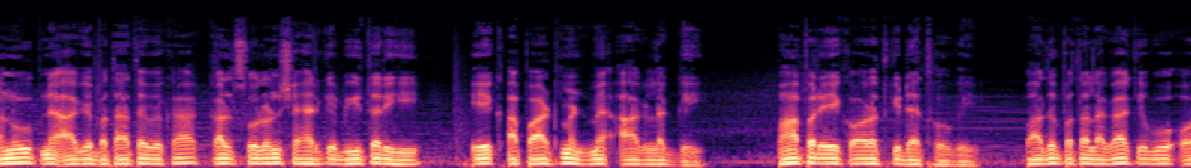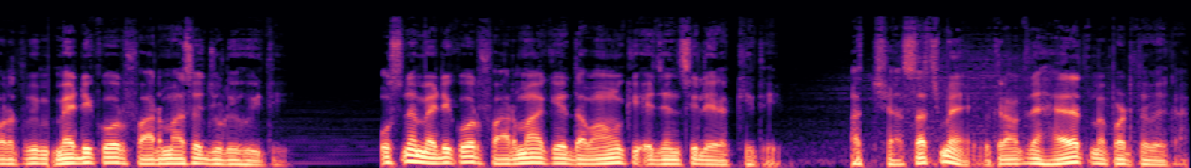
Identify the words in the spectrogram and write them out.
अनूप ने आगे बताते हुए कहा, कल सोलन शहर के भीतर ही एक अपार्टमेंट में आग लग गई। वहाँ पर एक औरत की डेथ हो गई। बाद में पता लगा कि वो औरत भी मेडिकोर फार्मा से जुड़ी हुई थी। उसने मेडिकोर फार्मा के दवाओं की एजेंसी ले रखी थी। अच्छा सच में, विक्रांत ने हैरत में पढ़ते हुए कहा।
